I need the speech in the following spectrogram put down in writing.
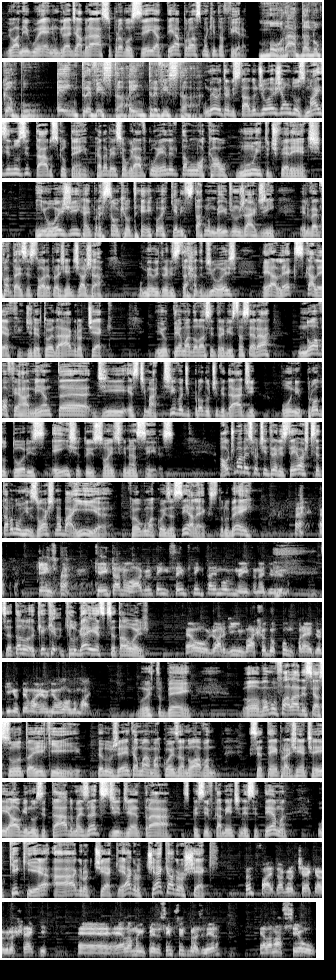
Meu amigo Enio, um grande abraço para você e até a próxima quinta-feira. Morada no campo. Entrevista. Entrevista. O meu entrevistado de hoje é um dos mais inusitados que eu tenho. Cada vez que eu gravo com ele, ele está num local muito diferente. E hoje a impressão que eu tenho é que ele está no meio de um jardim. Ele vai contar essa história pra gente já já. O meu entrevistado de hoje é Alex Calef, diretor da AgroCheck. E o tema da nossa entrevista será Nova ferramenta de estimativa de produtividade une produtores e instituições financeiras. A última vez que eu te entrevistei, eu acho que você estava num resort na Bahia. Foi alguma coisa assim, Alex? Tudo bem? quem, tá, quem tá no agro tem, sempre tem que estar tá em movimento, né, Divino? Você tá no. Que, que, que, lugar é esse que você tá hoje? É o jardim embaixo de um prédio aqui que eu tenho uma reunião logo mais. Muito bem. Bom, vamos falar desse assunto aí que, pelo jeito, é uma, uma coisa nova que você tem pra gente aí, algo inusitado, mas antes de, de entrar especificamente nesse tema, o que, que é a AgroCheck? É AgroCheck ou AgroCheck? Tanto faz, AgroCheck, AgroCheck, é, ela é uma empresa 100% brasileira, ela nasceu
